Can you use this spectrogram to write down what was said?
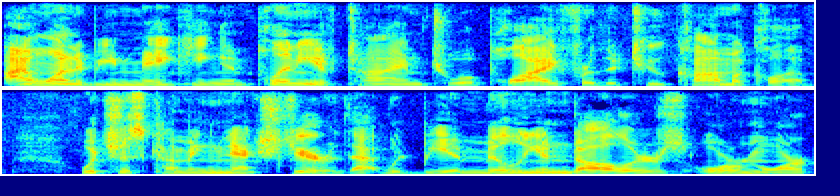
I want to be making in plenty of time to apply for the Two Comma Club, which is coming next year. That would be a million dollars or more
